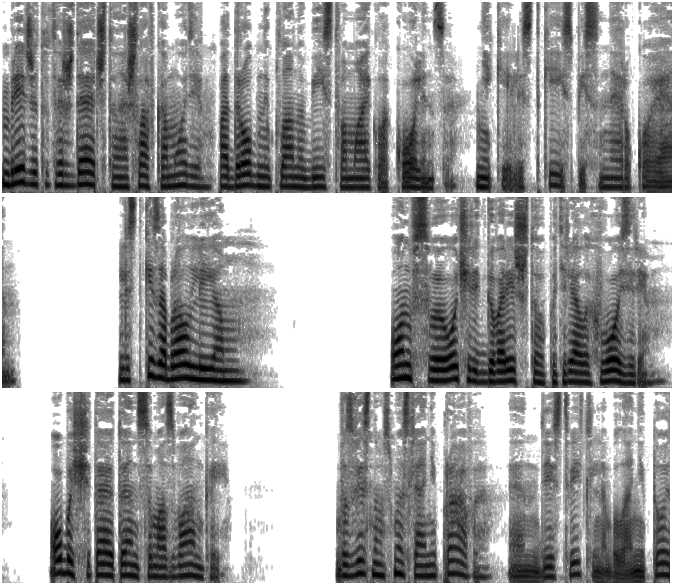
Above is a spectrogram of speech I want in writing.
Бриджит утверждает, что нашла в комоде подробный план убийства Майкла Коллинза, некие листки, исписанные рукой Энн. Листки забрал Лиам. Он, в свою очередь, говорит, что потерял их в озере. Оба считают Энн самозванкой. В известном смысле они правы. Энн действительно была не той,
